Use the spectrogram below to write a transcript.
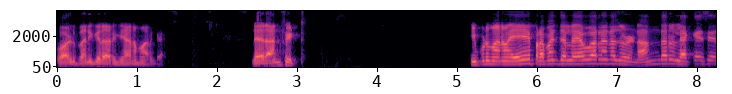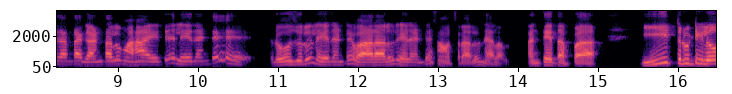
వాళ్ళు పనికిరారు జ్ఞాన మార్గాన్ని లేరు అన్ఫిట్. ఇప్పుడు మనం ఏ ప్రపంచంలో ఎవరినైనా చూడండి అందరూ లెక్కేసేదంతా గంటలు మహా అయితే లేదంటే రోజులు లేదంటే వారాలు లేదంటే సంవత్సరాలు నెలలు. అంతే తప్ప ఈ త్రుటిలో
